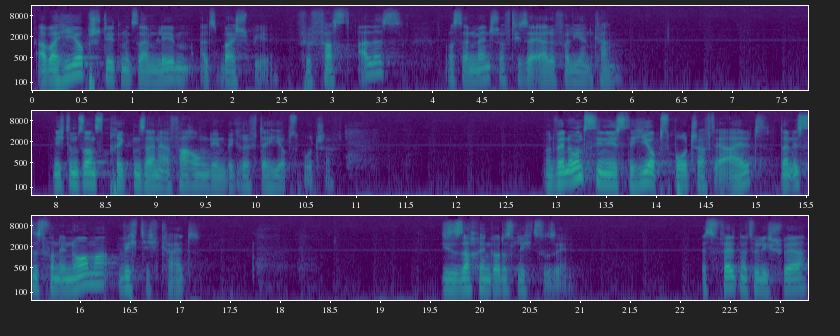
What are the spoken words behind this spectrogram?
aber Hiob steht mit seinem Leben als Beispiel für fast alles, was ein Mensch auf dieser Erde verlieren kann. Nicht umsonst prägten seine Erfahrungen den Begriff der Hiobsbotschaft. Und wenn uns die nächste Hiobsbotschaft ereilt, dann ist es von enormer Wichtigkeit, diese Sache in Gottes Licht zu sehen. Es fällt natürlich schwer,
